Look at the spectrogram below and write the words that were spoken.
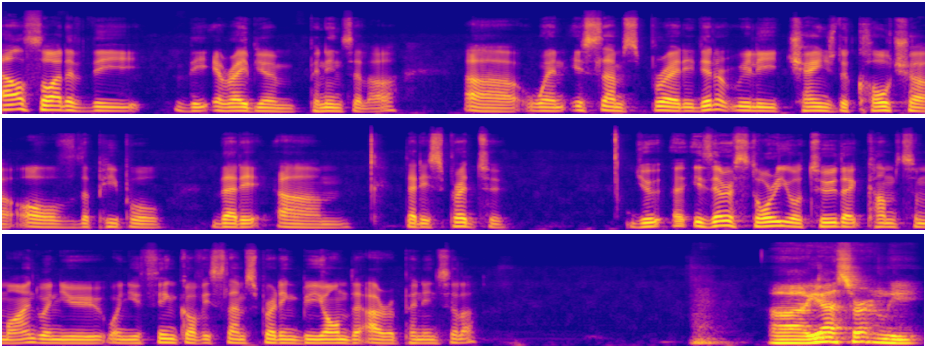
Outside of the the Arabian Peninsula, uh, when Islam spread, it didn't really change the culture of the people that it um, that it spread to. You, uh, is there a story or two that comes to mind when you when you think of Islam spreading beyond the Arab Peninsula? Uh, yeah, certainly.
